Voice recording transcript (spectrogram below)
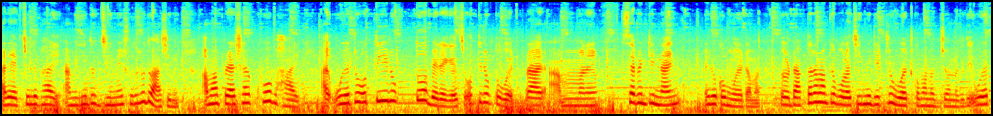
আরে অ্যাকচুয়ালি ভাই, আমি কিন্তু জিমে শুধু শুধু আসিনি, আমার প্রেশার খুব হাই আর ওয়েটও অতিরিক্ত বেড়ে গেছে, অতিরিক্ত ওয়েট প্রায় মানে সেভেন্টি নাইন এরকম ওয়েট আমার। তো ডাক্তার আমাকে বলেছে ইমিডিয়েটলি ওয়েট কমানোর জন্য, যদি ওয়েট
